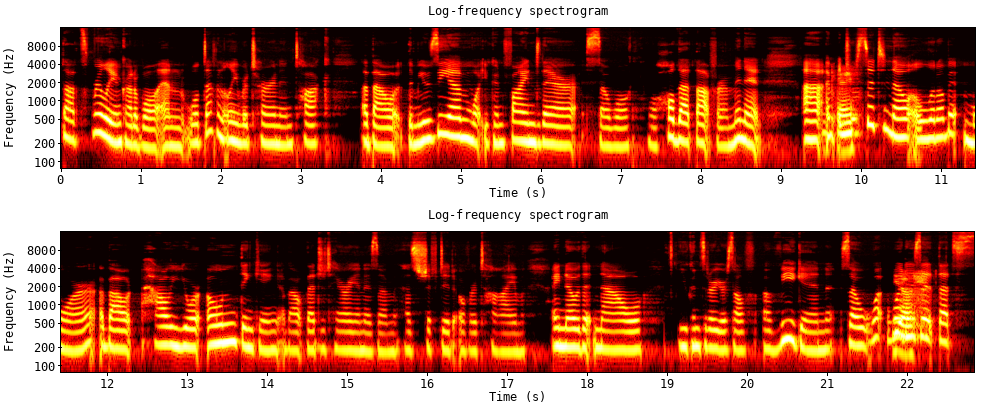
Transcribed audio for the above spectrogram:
That's really incredible, and we'll definitely return and talk about the museum, what you can find there. So we'll we'll hold that thought for a minute. Uh, okay. I'm interested to know a little bit more about how your own thinking about vegetarianism has shifted over time. I know that now you consider yourself a vegan. So what what yes. is it that's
